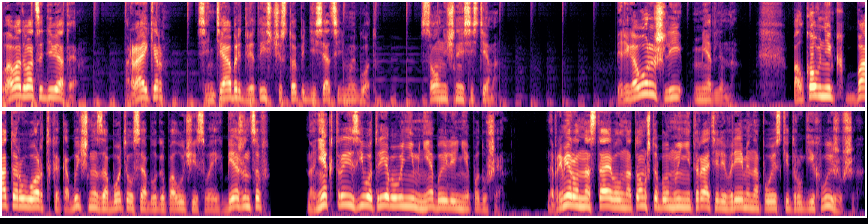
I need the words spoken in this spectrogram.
Глава 29. Райкер. Сентябрь 2157 год. Солнечная система. Переговоры шли медленно. Полковник Баттерворд, как обычно, заботился о благополучии своих беженцев, но некоторые из его требований мне были не по душе. Например, он настаивал на том, чтобы мы не тратили время на поиски других выживших.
